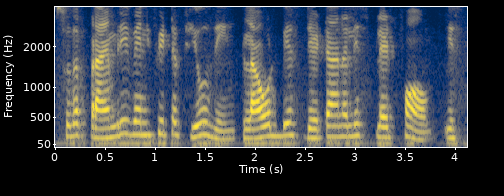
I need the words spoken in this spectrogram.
So the primary benefit of using cloud-based data analyst platform is,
